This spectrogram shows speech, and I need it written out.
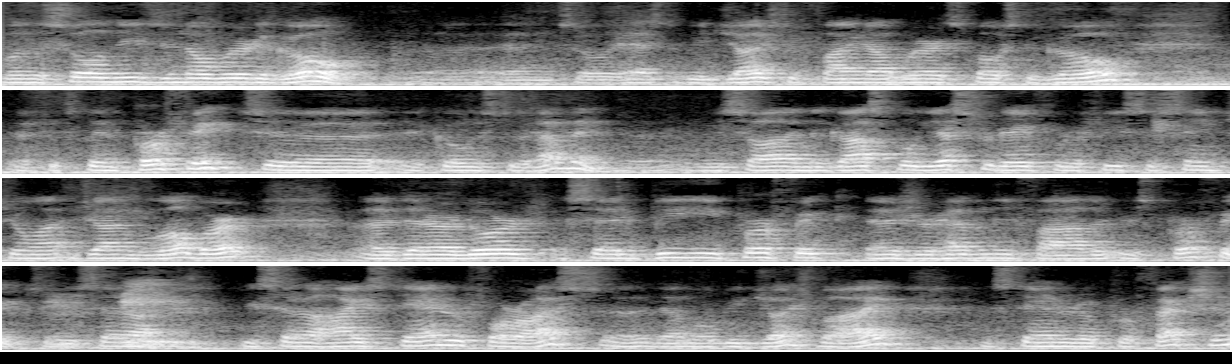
Well, the soul needs to know where to go, uh, and so it has to be judged to find out where it's supposed to go. If it's been perfect, uh, it goes to heaven. we saw in the gospel yesterday for the feast of Saint John, John Gualbert uh, that our Lord said, "Be ye perfect as your heavenly Father is perfect." So He set a He set a high standard for us uh, that will be judged by the standard of perfection.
